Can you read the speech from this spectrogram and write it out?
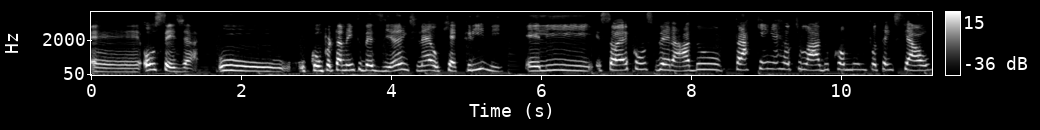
É, ou seja, o, o comportamento desviante, né, o que é crime, ele só é considerado para quem é rotulado como um potencial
